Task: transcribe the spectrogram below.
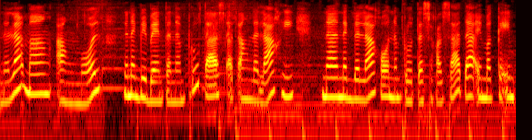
na lamang ang mall na nagbebenta ng prutas at ang lalaki na naglalako ng prutas sa kalsada ay magkaim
